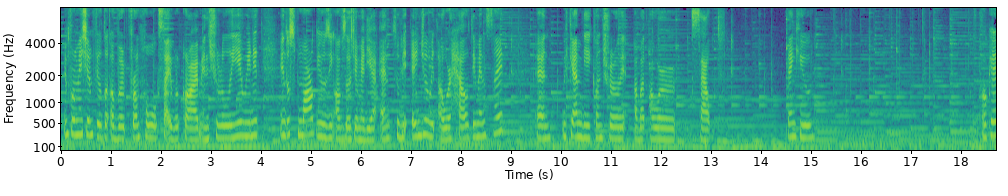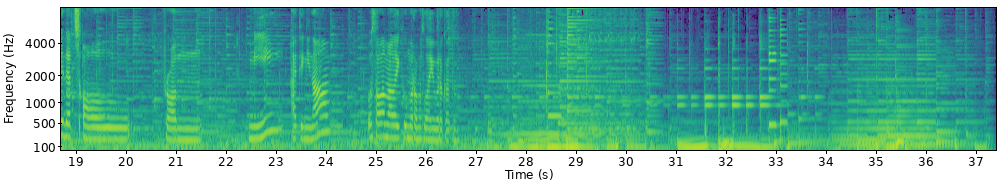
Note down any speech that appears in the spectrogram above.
information filter avert from hoax cybercrime and surely we need into smart using of social media and to be enjoy with our healthy mindset and we can be control about our self. Thank you. Okay that's all from me. I think enough. Wassalamualaikum warahmatullahi wabarakatuh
